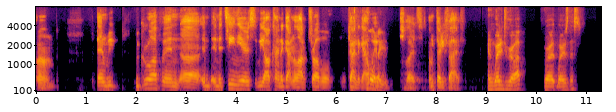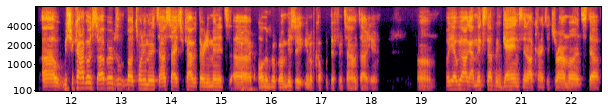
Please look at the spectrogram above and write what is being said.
Um, but then we we grew up in uh in, in the teen years. We all kind of got in a lot of trouble. Kind of got away. Arts. I'm 35. And where did you grow up? Where Where is this? Uh, Chicago suburbs, about 20 minutes outside Chicago, 30 minutes. Uh, Okay. Bolingbrook. Run. There's a you know a couple different towns out here. Um, but yeah, we all got mixed up in gangs and all kinds of drama and stuff.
